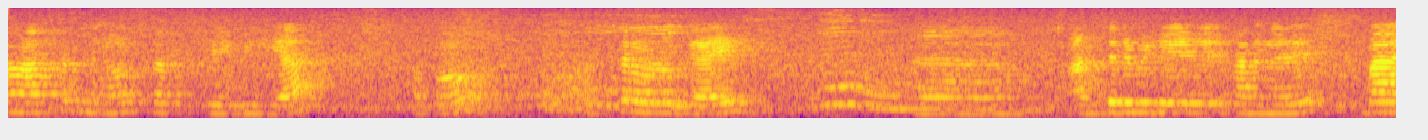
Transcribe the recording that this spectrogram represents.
മാത്രം നിങ്ങൾ സബ്സ്ക്രൈബ് ചെയ്യുക. അപ്പോൾ ഇത്രേ ഉള്ളൂ ഗൈസ് അടുത്തൊരു വീഡിയോ കാണുന്നത്. ബൈ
